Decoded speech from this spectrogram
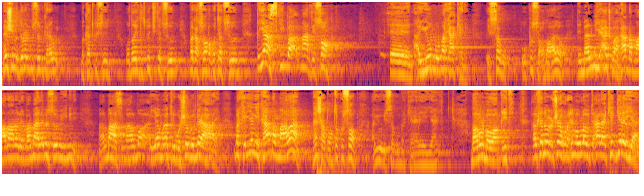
meeshii la doona lagu soomi karaa wey markaad ku soomi waddada intaad ku jirtaad soomi markaad soo noqotaad soomi. Qiyaaskiiba maaratay soonka ayuunbu markaa kani isagu uu ku socdaayo. Dee xajku ha kaa dhammaadaan ila maalmaha lama soomaynin. Maalmahaasi maalmo ayaamu aklin washurban bay ahaayeen. Markay iyagii kaa dhammaadaan meeshaa doonto ku soon ayuu isagu markaa leeyahay baabulmawaaqiiti halkana wuxuu sheekhu raximah llahu tacaala ka gelayaa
